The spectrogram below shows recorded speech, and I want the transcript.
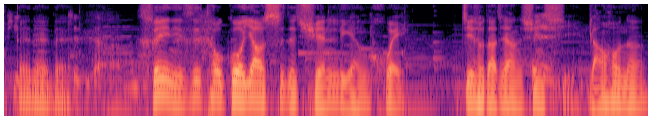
品。对对对，真的。所以你是透过药师的全联会接收到这样的讯息，然后呢？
